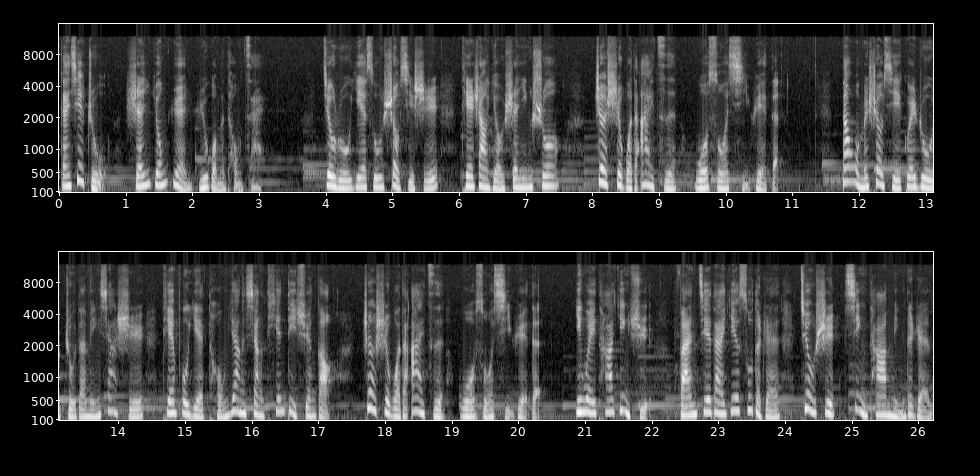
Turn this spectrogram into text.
感谢主，神永远与我们同在。就如耶稣受洗时，天上有声音说：“这是我的爱子，我所喜悦的。”当我们受洗归入主的名下时，天父也同样向天地宣告：“这是我的爱子，我所喜悦的。”因为他应许，凡接待耶稣的人，就是信他名的人。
